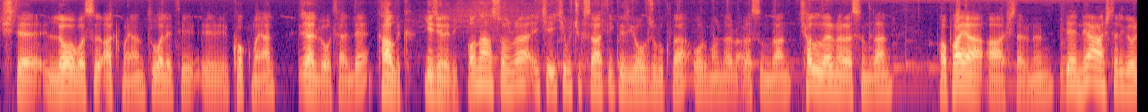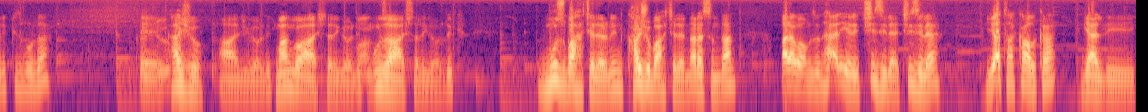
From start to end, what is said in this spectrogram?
işte lavabosu akmayan, tuvaleti e, kokmayan güzel bir otelde kaldık, geceledik. Ondan sonra 2-2,5 saatlik bir yolculukla ormanların arasından, çalıların arasından papaya ağaçlarının, bir de ne ağaçları gördük biz burada? E, kaju ağacı gördük, mango ağaçları gördük, Mango. muz ağaçları gördük. Muz bahçelerinin, kaju bahçelerinin arasından arabamızın her yeri çizile çizile yata kalka geldik.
